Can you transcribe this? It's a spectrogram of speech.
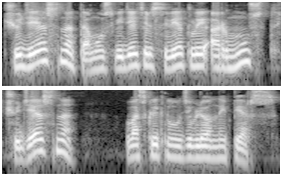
«Чудесно! Тому свидетель светлый Армуст! Чудесно!» — воскликнул удивленный перс.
